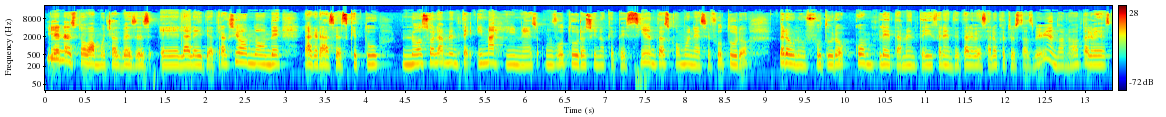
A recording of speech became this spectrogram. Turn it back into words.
Y en esto va muchas veces eh, la ley de atracción, donde la gracia es que tú no solamente imagines un futuro, sino que te sientas como en ese futuro, pero en un futuro completamente diferente tal vez a lo que tú estás viviendo, ¿no? Tal vez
